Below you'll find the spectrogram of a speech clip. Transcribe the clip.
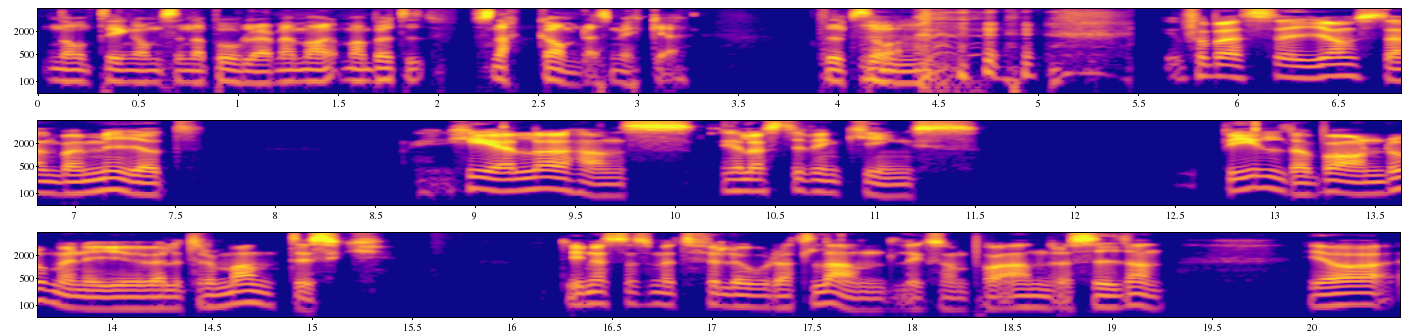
någonting om sina polare, men man, man behöver inte snacka om det så mycket. Typ så. Mm. Jag får bara säga om Stand By Me att hela hans, hela Stephen Kings bild av barndomen är ju väldigt romantisk. Det är nästan som ett förlorat land liksom på andra sidan. Jag,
